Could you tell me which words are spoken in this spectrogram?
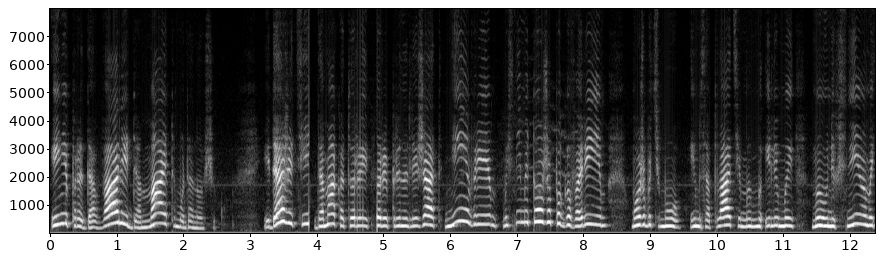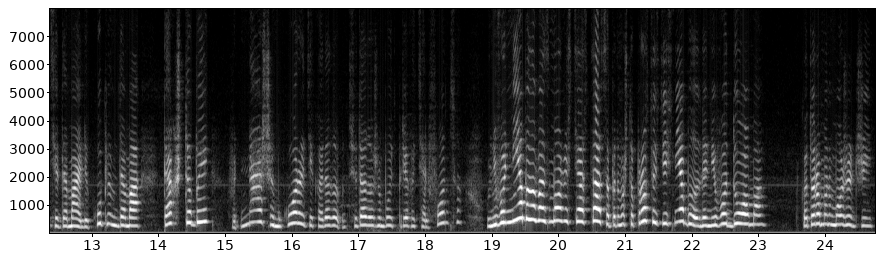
и не продавали дома этому доносчику. И даже те дома, которые, которые принадлежат не евреям, мы с ними тоже поговорим. Может быть, мы им заплатим, или мы, мы у них снимем эти дома, или купим дома. Так, чтобы в нашем городе, когда сюда должен будет приехать Альфонсо, у него не было возможности остаться, потому что просто здесь не было для него дома, в котором он может жить.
